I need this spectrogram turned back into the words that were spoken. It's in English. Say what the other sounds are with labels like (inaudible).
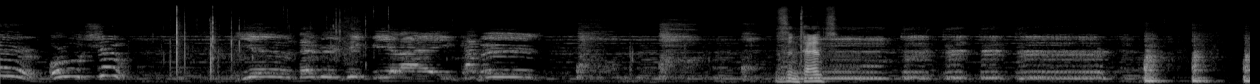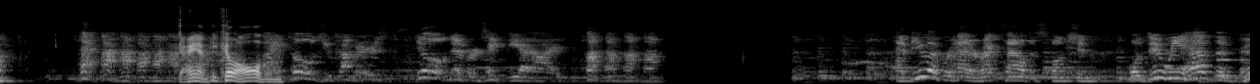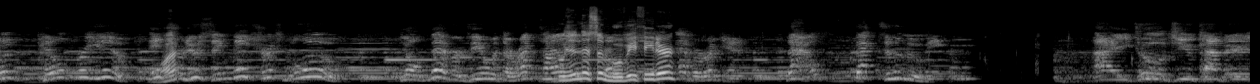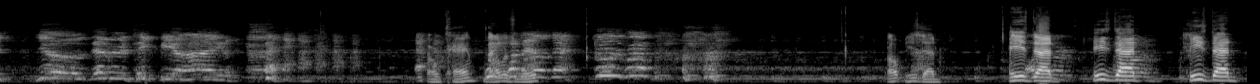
Put your hands in the air, or we'll shoot! You'll never take me alive, coppers! This is intense. Damn, he killed all of I them. told you, coppers, you'll never take me alive. (laughs) Have you ever had erectile dysfunction? Well, do we have the good pill for you? What? Introducing Matrix Blue. You'll never deal with erectile Wasn't this a movie theater? Ever again. Now, back to the movie. I told you, coppers, you'll never take me alive. (laughs) Okay, Wait, that was what the weird. hell is that? Go to the. Oh, (laughs) he's dead. He's dead. He's dead. He's dead.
